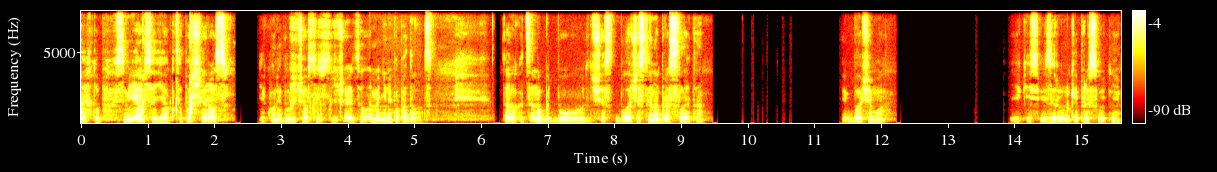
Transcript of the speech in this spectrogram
дехто б сміявся, як це перший раз, як вони дуже часто зустрічаються, але мені не попадалось. Так, це, мабуть, був, була частина браслета. Як бачимо, якісь візерунки присутні.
